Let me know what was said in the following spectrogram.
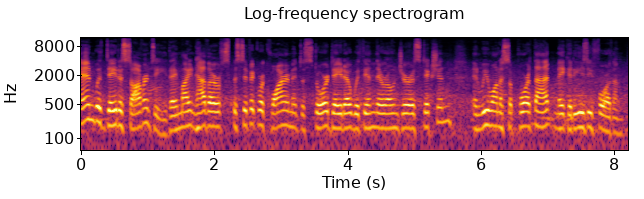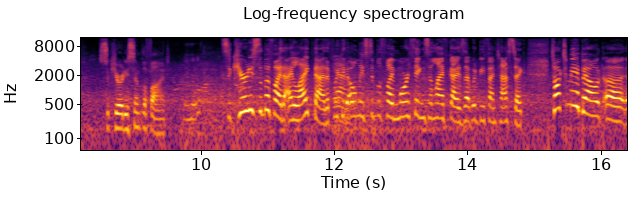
and with data sovereignty. They might have a specific requirement to store data within their own jurisdiction, and we want to support that, make it easy for them. Security simplified. Security simplified, I like that. If we could only simplify more things in life, guys, that would be fantastic. Talk to me about uh,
